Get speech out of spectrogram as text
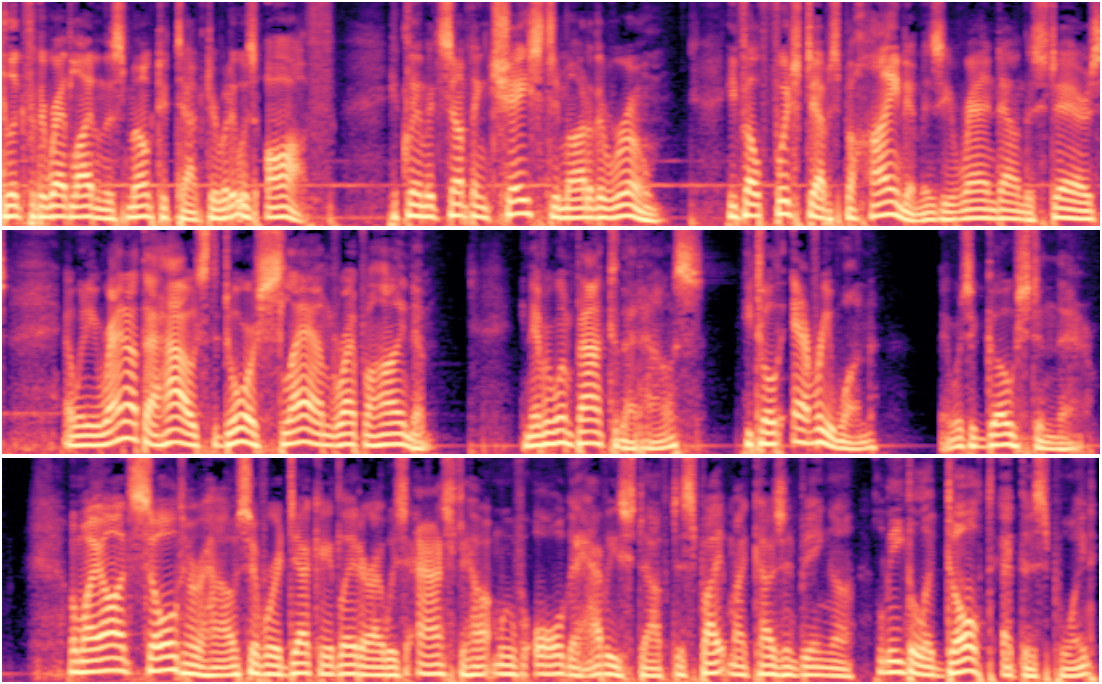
He looked for the red light on the smoke detector, but it was off. He claimed that something chased him out of the room. He felt footsteps behind him as he ran down the stairs, and when he ran out the house, the door slammed right behind him. He never went back to that house. He told everyone there was a ghost in there. When my aunt sold her house over a decade later, I was asked to help move all the heavy stuff. Despite my cousin being a legal adult at this point,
